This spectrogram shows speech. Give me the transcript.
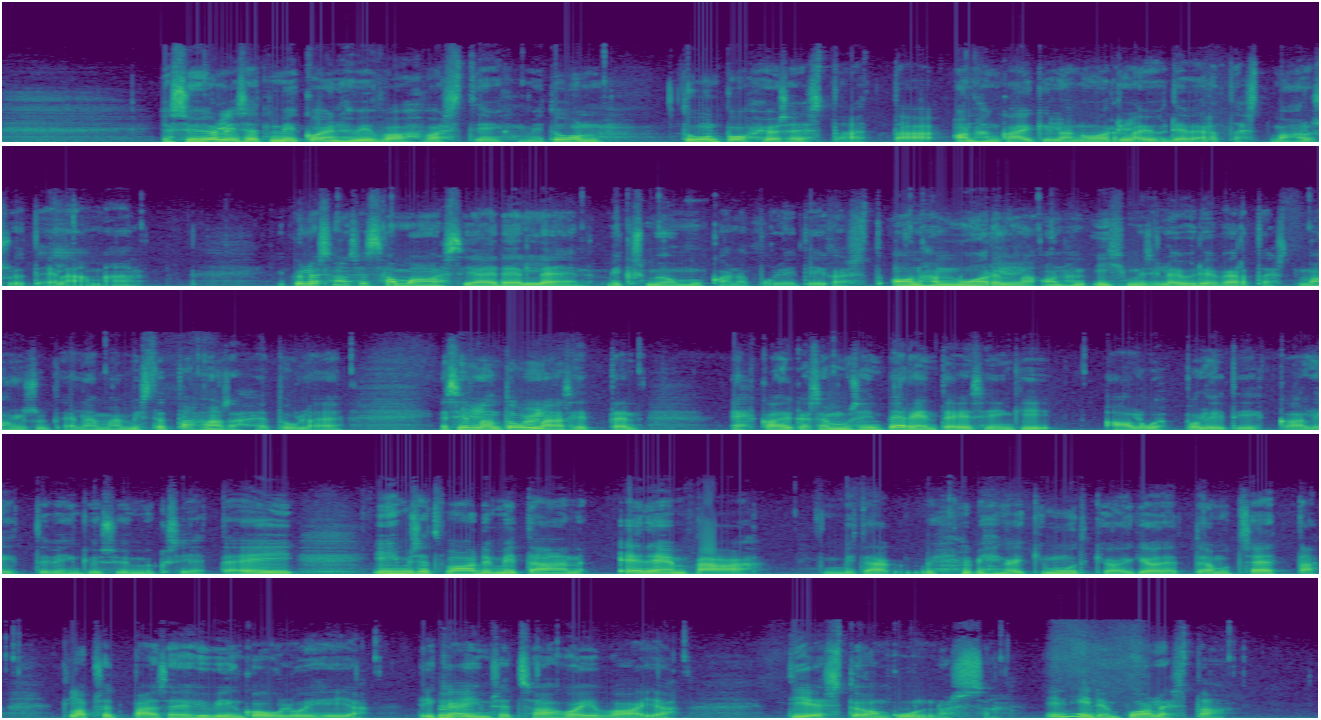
Ja syy oli se, että koin hyvin vahvasti, minä tuun, tuun pohjoisesta, että onhan kaikilla nuorilla yhdenvertaiset mahdollisuudet elämään. Kyllä se on se sama asia edelleen, miksi me on mukana politiikassa. Onhan nuorilla, onhan ihmisillä yhdenvertaiset mahdollisuudet elämään, mistä tahansa he tulee. Ja silloin tullaan sitten ehkä aika semmoisiin perinteisiinkin aluepolitiikkaan liittyviin kysymyksiin, että ei ihmiset vaadi mitään enempää mitä, mihin kaikki muutkin on oikeutettuja, mutta se, että lapset pääsee hyvin kouluihin ja ikäihmiset mm. saa hoivaa ja tiestö on kunnossa, niin niiden puolesta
